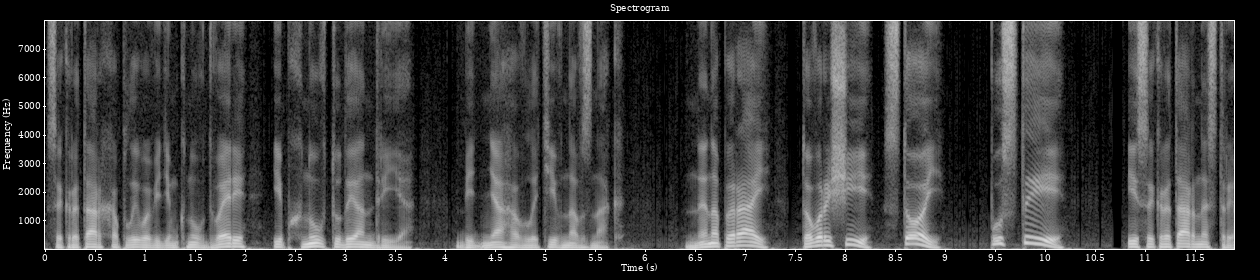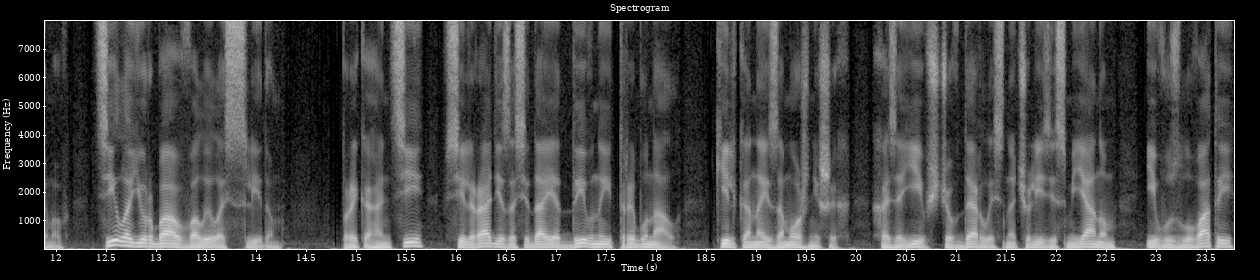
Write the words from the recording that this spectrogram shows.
Секретар хапливо відімкнув двері і пхнув туди Андрія. Бідняга влетів навзнак. Не напирай, товариші, стой! Пусти! І секретар не стримав. Ціла юрба ввалилась слідом. При каганці в сільраді засідає дивний трибунал, кілька найзаможніших хазяїв, що вдерлись на чолі зі сміяном, і вузлуватий,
